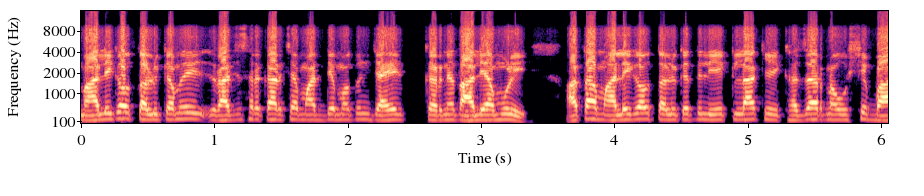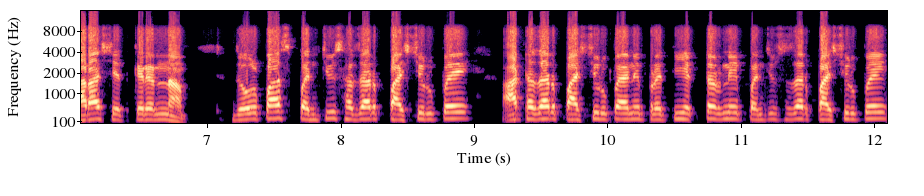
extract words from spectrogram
मालेगाव तालुक्यामध्ये राज्य सरकारच्या माध्यमातून जाहीर करण्यात आल्यामुळे आता मालेगाव तालुक्यातील एक लाख एक हजार नऊशे बारा शेतकऱ्यांना जवळपास पंचवीस हजार पाचशे रुपये आठ हजार पाचशे रुपयाने प्रति हेक्टरने पंचवीस हजार पाचशे रुपये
